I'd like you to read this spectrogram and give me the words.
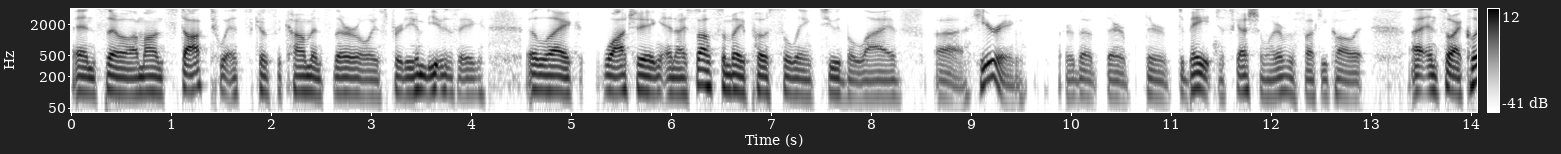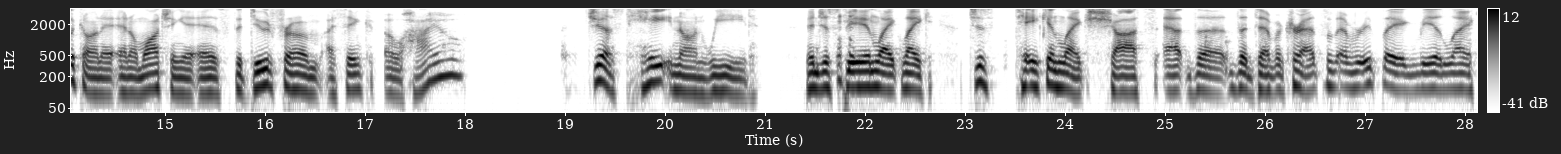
And so I'm on StockTwits because the comments there are always pretty amusing. Like watching, and I saw somebody post the link to the live uh, hearing or the their their debate discussion, whatever the fuck you call it. Uh, and so I click on it and I'm watching it, and it's the dude from I think Ohio, just hating on weed and just being like like just taking like shots at the the Democrats and everything, being like,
